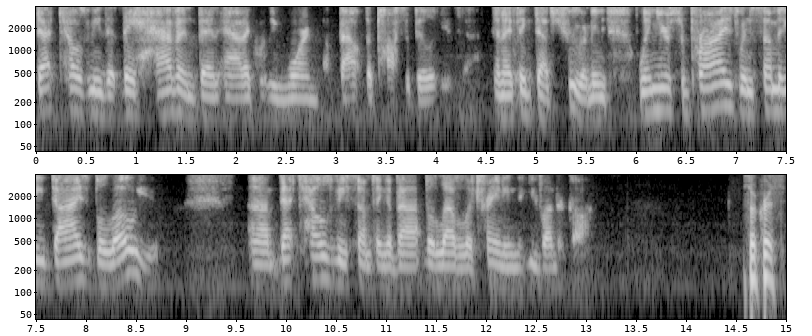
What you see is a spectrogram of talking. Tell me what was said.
that tells me that they haven't been adequately warned about the possibility of that. And I think that's true. I mean, when you're surprised when somebody dies below you, um, that tells me something about the level of training that you've undergone. So, Chris,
